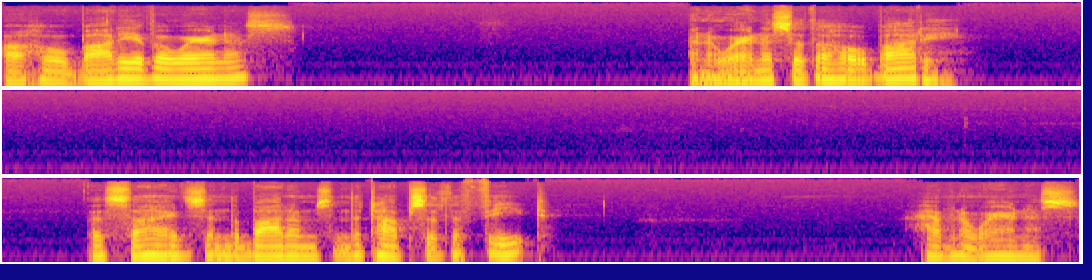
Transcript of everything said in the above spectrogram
A whole body of awareness, an awareness of the whole body. The sides and the bottoms and the tops of the feet have an awareness.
